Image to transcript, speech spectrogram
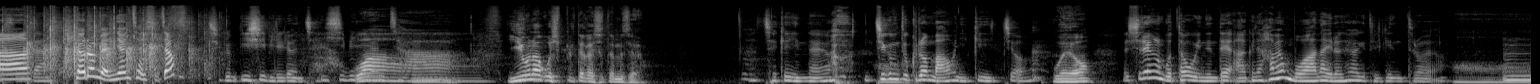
반갑습니다. 결혼 몇 년 차시죠? 지금 21년 차. 21년 와. 차. 이혼하고 싶을 때가 있었다면서요? 제게 있나요? 지금도 그런 마음은 있긴 있죠. 왜요? 실행을 못 하고 있는데 아 그냥 하면 뭐 하나 이런 생각이 들긴 들어요. 음,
